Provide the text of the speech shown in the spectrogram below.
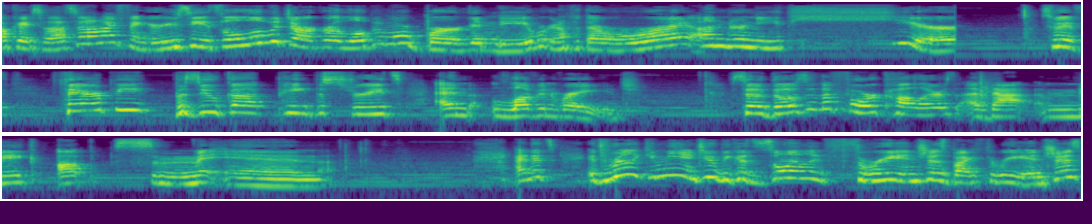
Okay, so that's it on my finger. You see it's a little bit darker, a little bit more burgundy. We're gonna put that right underneath here. So we have Therapy, Bazooka, Paint the Streets, and Love and Rage. So those are the four colors that make up Smitten. And it's it's really convenient too because it's only like three inches by three inches.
